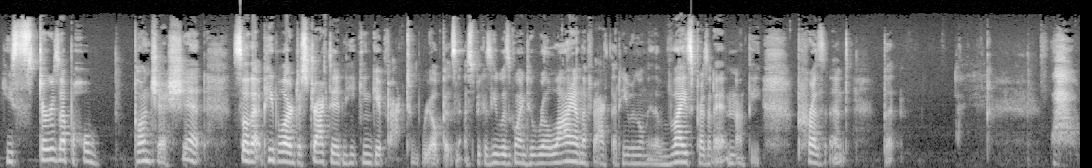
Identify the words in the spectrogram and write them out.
he stirs up a whole bunch of shit so that people are distracted and he can get back to real business because he was going to rely on the fact that he was only the vice president and not the president. But wow.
